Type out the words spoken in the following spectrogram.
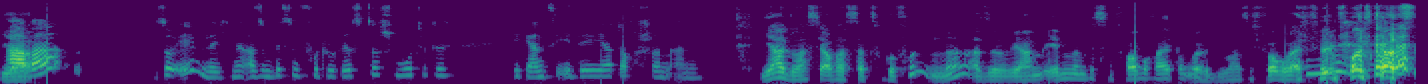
ja, Aber so ähnlich, ne? Also ein bisschen futuristisch mutete die ganze Idee ja doch schon an. ja, du hast ja auch was dazu gefunden, ne? Also wir haben eben ein bisschen Vorbereitung, oder du hast dich vorbereitet für den Podcast.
